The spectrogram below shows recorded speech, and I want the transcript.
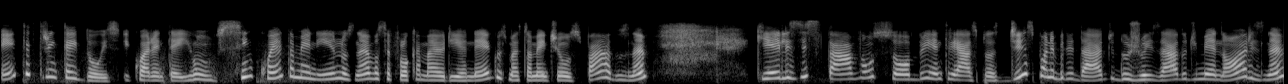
entre 32 e 41, 50 meninos, né? Você falou que a maioria é negros, mas também tinha os pardos, né? Que eles estavam sob, entre aspas, disponibilidade do juizado de menores, né?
